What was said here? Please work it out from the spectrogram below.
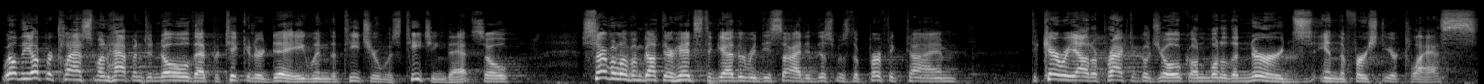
Well, the upperclassmen happened to know that particular day when the teacher was teaching that, so several of them got their heads together and decided this was the perfect time to carry out a practical joke on one of the nerds in the first year class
